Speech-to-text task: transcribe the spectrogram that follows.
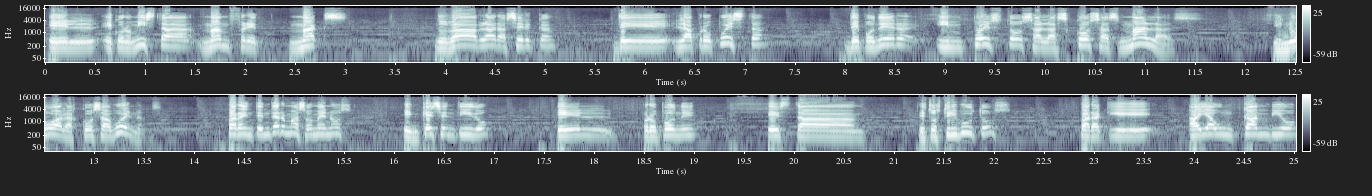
el economista Manfred Max nos va a hablar acerca de la propuesta de poner impuestos a las cosas malas y no a las cosas buenas, para entender más o menos en qué sentido él propone esta, estos tributos para que haya un cambio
